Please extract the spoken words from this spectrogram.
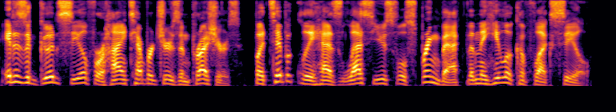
It is a good seal for high temperatures and pressures, but typically has less useful springback than the Helicoflex seal.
